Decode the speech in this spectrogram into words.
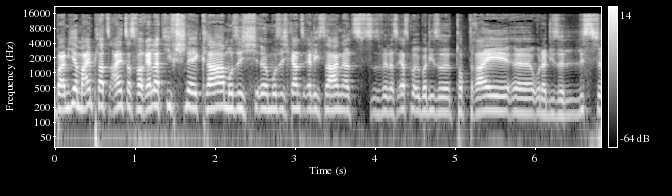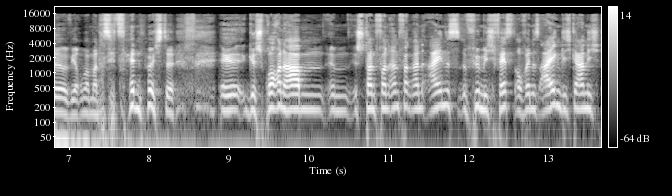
bei mir mein Platz 1, das war relativ schnell klar, muss ich, äh, muss ich ganz ehrlich sagen, als wir das erstmal über diese Top 3 äh, oder diese Liste, wie auch immer man das jetzt nennen möchte, äh, gesprochen haben, ähm, stand von Anfang an eines für mich fest, auch wenn es eigentlich gar nicht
